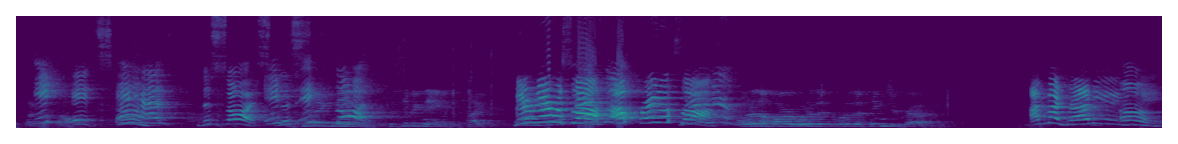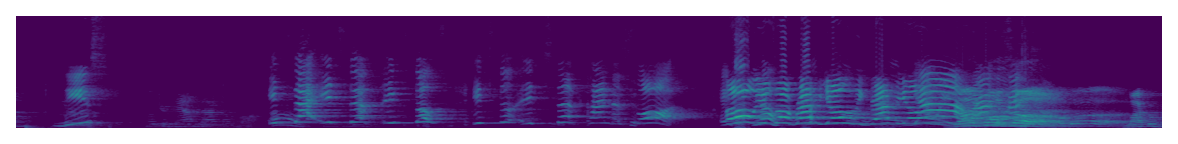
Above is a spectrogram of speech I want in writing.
it's it, has the sauce. It's, the sauce. Name, specific name of the type. Marinara sauce. Alfredo sauce. What are the hard? What are the what are the things you're grabbing? I'm not grabbing anything. Um, these. Put your hand back in the. It's oh. that. It's that. It's those. It's the. It's that kind of sauce. Oh, it's a ravioli. Ravioli. Yeah. Mychal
